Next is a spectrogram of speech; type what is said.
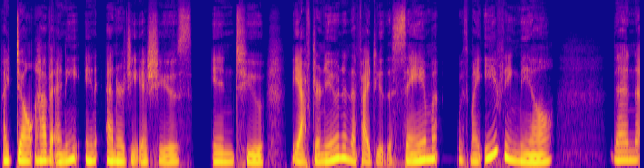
I don't have any energy issues into the afternoon. And if I do the same with my evening meal, then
